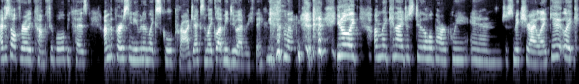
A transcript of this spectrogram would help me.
I just felt really comfortable because I'm the person, even in like school projects, I'm like, let me do everything. like, you know, like, I'm like, can I just do the whole PowerPoint and just make sure I like it? Like,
